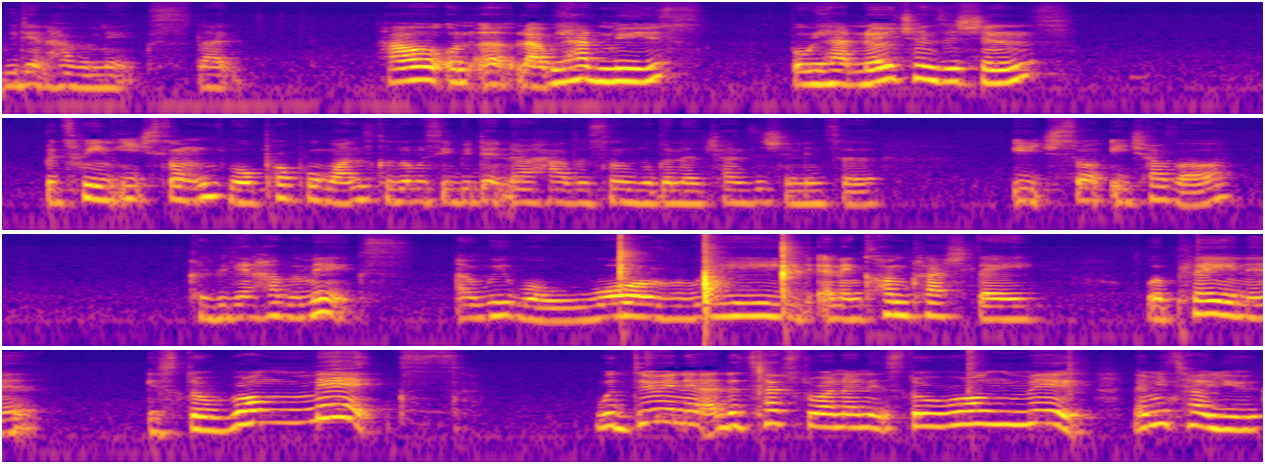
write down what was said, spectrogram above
we didn't have a mix. Like how on earth like we had moves but we had no transitions between each song well proper ones because obviously we didn't know how the songs were going to transition into each song each other because we didn't have a mix. And we were worried. And then come clash day we're playing it. It's the wrong mix. We're doing it at the test run and it's the wrong mix. Let me tell you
